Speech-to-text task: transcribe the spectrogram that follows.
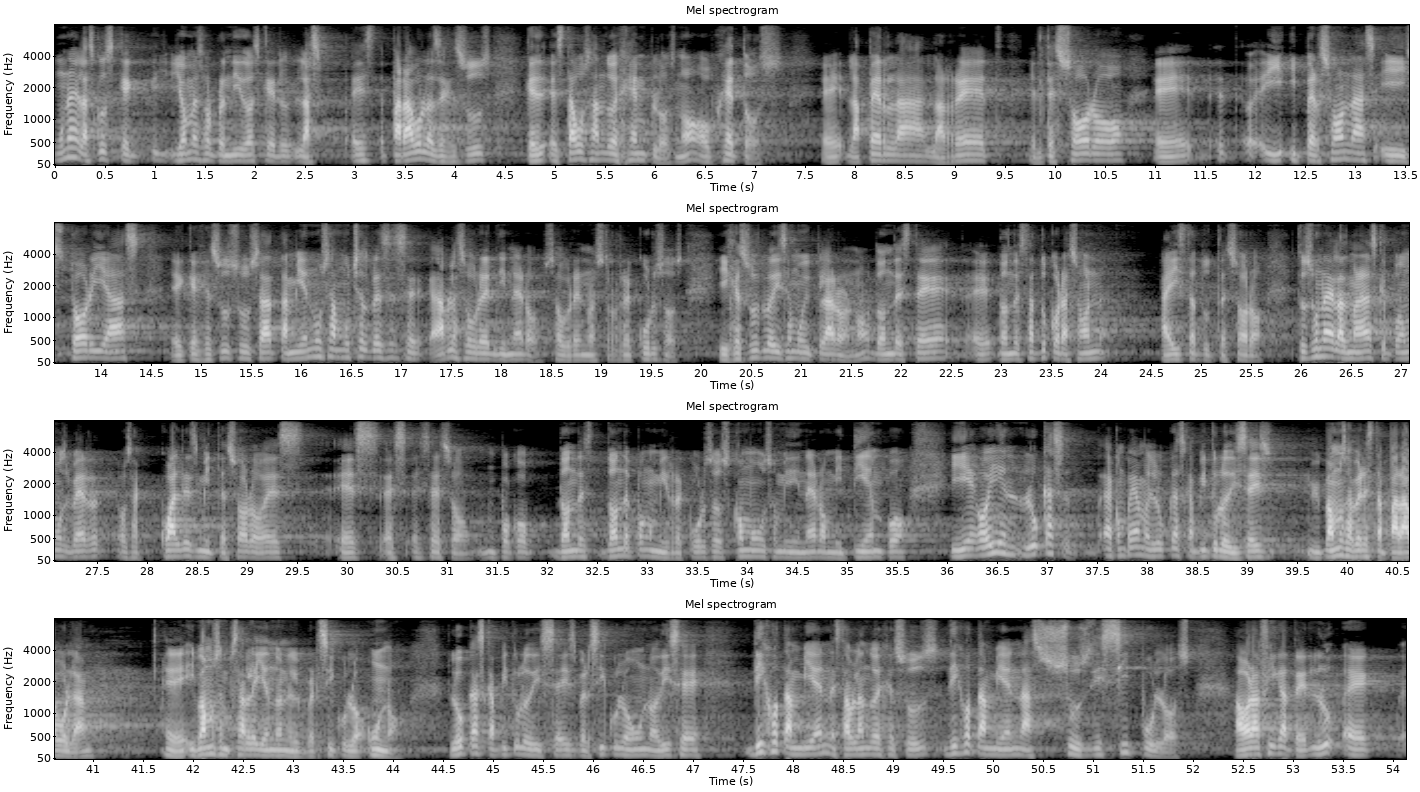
Una de las cosas que yo me he sorprendido es que las parábolas de Jesús, que está usando ejemplos, ¿no? objetos, eh, la perla, la red, el tesoro, eh, y, personas y historias eh, que Jesús usa, también usa muchas veces, habla sobre el dinero, sobre nuestros recursos. Y Jesús lo dice muy claro, ¿no? Donde, esté, donde está tu corazón, ahí está tu tesoro. Entonces una de las maneras que podemos ver, o sea, cuál es mi tesoro es es, es, eso, un poco dónde, dónde pongo mis recursos, cómo uso mi dinero, mi tiempo. Y hoy en Lucas, acompáñame en Lucas capítulo 16, vamos a ver esta parábola eh, y vamos a empezar leyendo en el versículo 1. Lucas capítulo 16, versículo 1 dice, dijo también, está hablando de Jesús, dijo también a sus discípulos. Ahora fíjate, eh,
